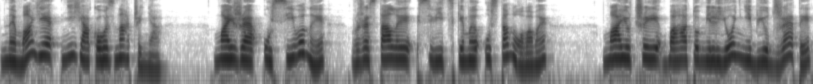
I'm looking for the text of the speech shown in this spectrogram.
не має ніякого значення. Майже усі вони вже стали світськими установами, маючи багатомільйонні бюджети,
